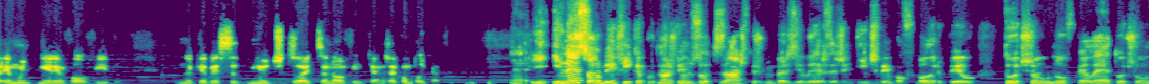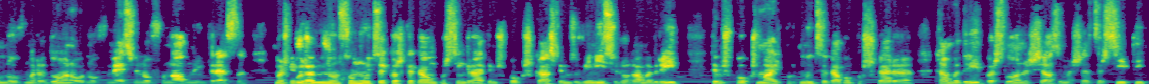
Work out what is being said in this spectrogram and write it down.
é muito dinheiro envolvido na cabeça de miúdos de 18, 19, 20 anos, é complicado. É, e, e, não é só no Benfica, porque nós vemos outros astros brasileiros, argentinos, vêm para o futebol europeu, todos são o novo Pelé, todos são o novo Maradona, ou o novo Messi, o novo Ronaldo, não interessa, mas depois Exato. não são muitos aqueles que acabam por se ingrar. Temos poucos casos, temos o Vinícius no Real Madrid, temos poucos mais, porque muitos acabam por chegar a Real Madrid, Barcelona, Chelsea, Manchester City,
